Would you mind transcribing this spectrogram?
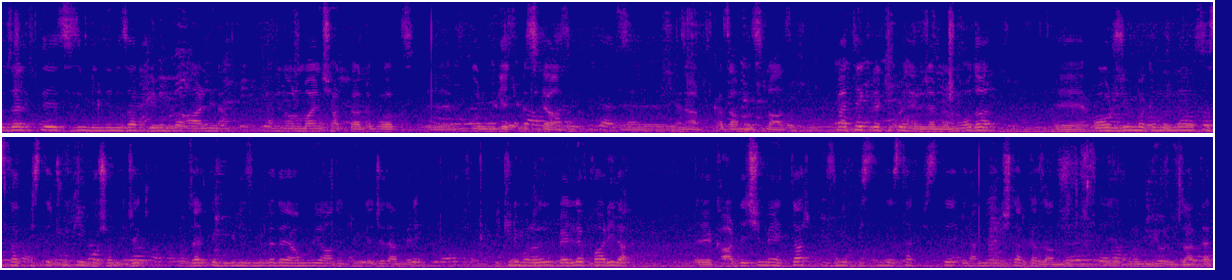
özellikle sizin bildiğiniz at Gönül ve Arlina. Yani normal şartlarda bu at e, bu grubu geçmesi lazım. E, yani artık kazanması lazım. Ben tek rakip önereceğim yanına. O da e, orijin bakımından ıslak pistte çok iyi koşabilecek. Özellikle bugün İzmir'de de yağmur yağdı dün geceden beri. İki numaralı Belle Farida. E, kardeşi Mehtar İzmir pistinde, ıslak pistte önemli yarışlar kazandı. E, bunu biliyoruz zaten.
